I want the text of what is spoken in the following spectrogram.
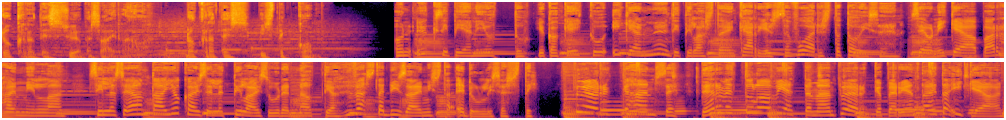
Dokrates syöpäsairaala. Dokrates.com on yksi pieni juttu, joka keikkuu Ikean myyntitilastojen kärjessä vuodesta toiseen. Se on Ikeaa parhaimmillaan, sillä se antaa jokaiselle tilaisuuden nauttia hyvästä designista edullisesti. Pyörykkähän se. Tervetuloa viettämään pyörykkäperjantaita Ikeaan.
